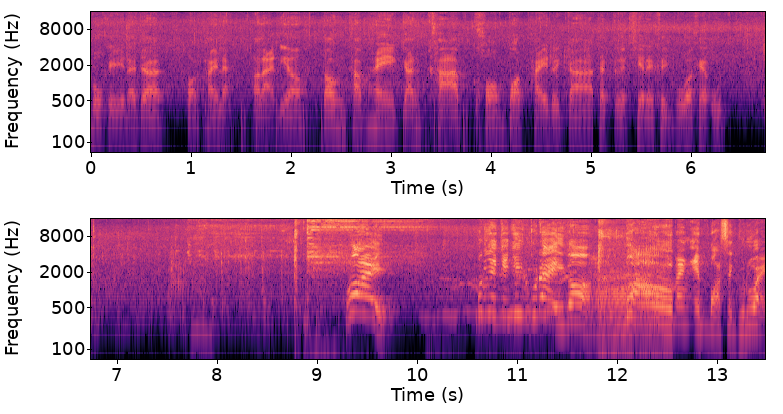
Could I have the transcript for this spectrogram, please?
โอเคน่าจะปลอดภัยแล้วเอาละเดี๋ยวต้องทำให้การคราฟของปลอดภัยโดยการถ้าเกิดเชียอะไรขึ้นกูว่าแค่อุดเฮ้ยมึงยังจะยิงกูได้อีกเหรอว้าวแม่งเอ็มบอทใส่กูด้วย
